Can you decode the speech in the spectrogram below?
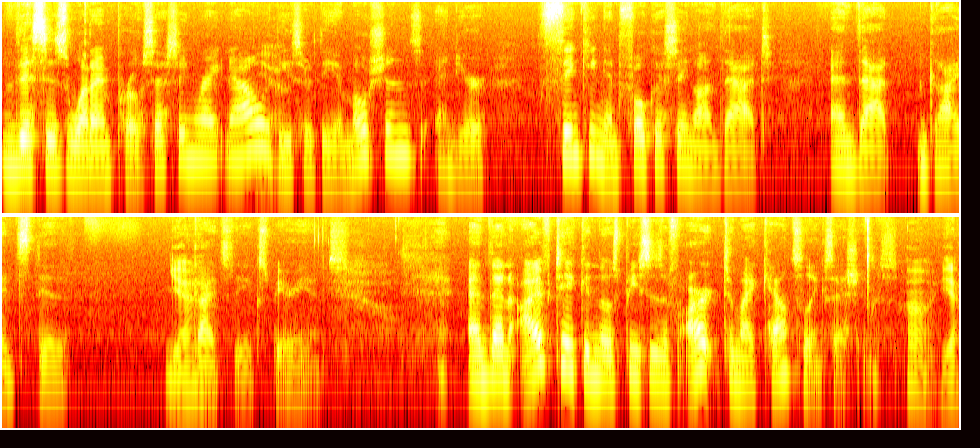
this is what I'm processing right now. Yeah. These are the emotions, and you're thinking and focusing on that, and that guides the yeah. guides the experience. And then I've taken those pieces of art to my counseling sessions Huh, yeah.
